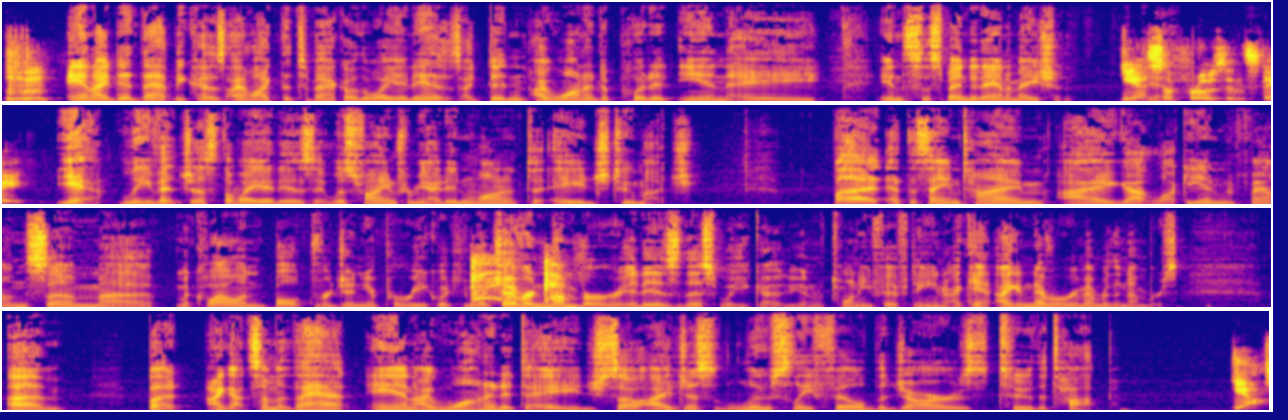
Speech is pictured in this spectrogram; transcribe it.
Mm-hmm. And I did that because I like the tobacco the way it is. I didn't. I wanted to put it in a in suspended animation. Yes, Yeah. a frozen state. Yeah, leave it just the way it is. It was fine for me. I didn't want it to age too much. But at the same time, I got lucky and found some uh, McClelland Bulk Virginia Perique, which whichever number it is this week, uh, you know, 2015. I can't. I can never remember the numbers. Um, but I got some of that, and I wanted it to age, so I just loosely filled the jars to the top Yeah.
